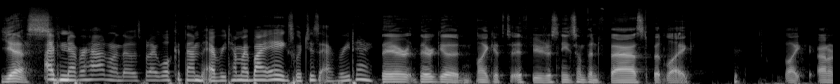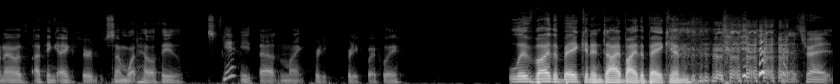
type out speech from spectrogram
Yes. I've never had one of those, but I look at them every time I buy eggs, which is every day. they're they're good. Like it's if you just need something fast, but like like I don't know. I think eggs are somewhat healthy. Just Yeah. Eat that and like pretty pretty quickly. Live by the bacon and die by the bacon. That's right.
